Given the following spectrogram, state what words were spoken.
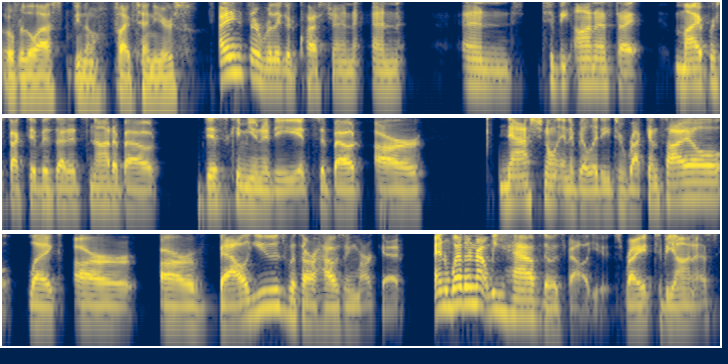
over the last, you know, five, ten years? I think it's a really good question, and and to be honest, I my perspective is that it's not about this community; it's about our national inability to reconcile like our our values with our housing market and whether or not we have those values. Right? To be honest,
